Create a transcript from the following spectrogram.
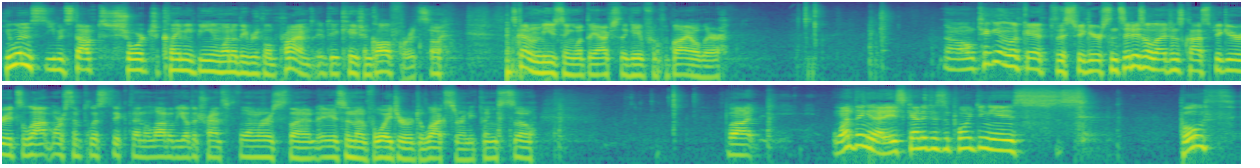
He wouldn't even stop short claiming being one of the original primes if the occasion called for it, so it's kind of amusing what they actually gave for the bio there. Now, taking a look at this figure, since it is a Legends class figure, it's a lot more simplistic than a lot of the other Transformers that it isn't a Voyager or Deluxe or anything, so... But, one thing that is kind of disappointing is... Both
